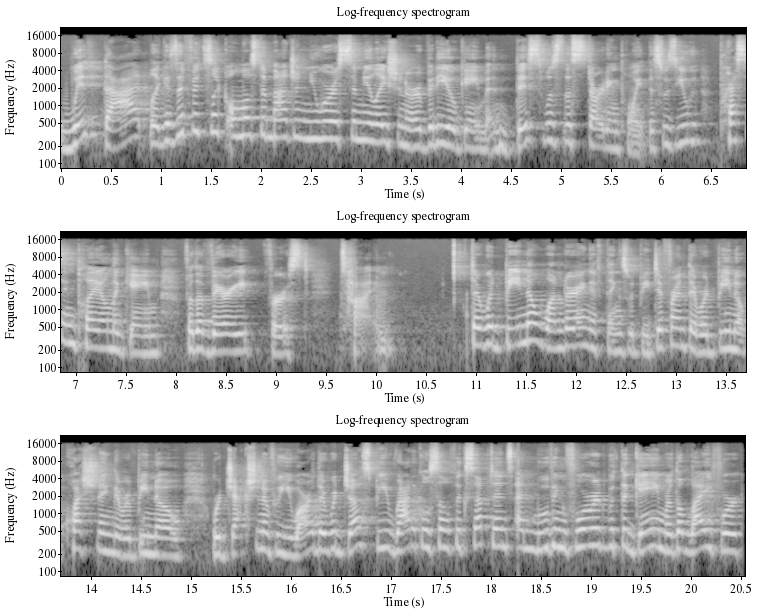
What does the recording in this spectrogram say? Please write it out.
with that, like as if it's like almost imagine you were a simulation or a video game and this was the starting point. This was you pressing play on the game for the very first time there would be no wondering if things would be different. There would be no questioning. There would be no rejection of who you are. There would just be radical self acceptance and moving forward with the game or the life. Or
